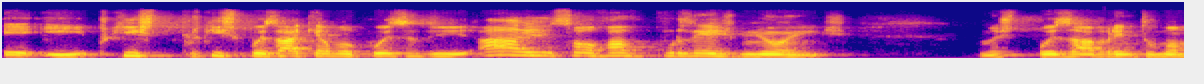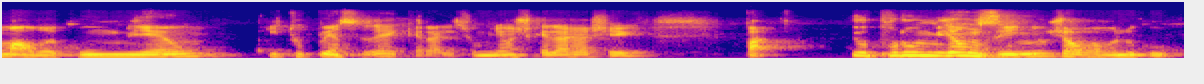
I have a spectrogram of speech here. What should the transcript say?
E, e- porque, isto, porque isto depois há aquela coisa de ah, eu só levava por 10 milhões, mas depois abrem-te uma mala com um milhão e tu pensas, é caralho, um milhão se calhar já chega. Pá, eu por um milhãozinho já levava no cu.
